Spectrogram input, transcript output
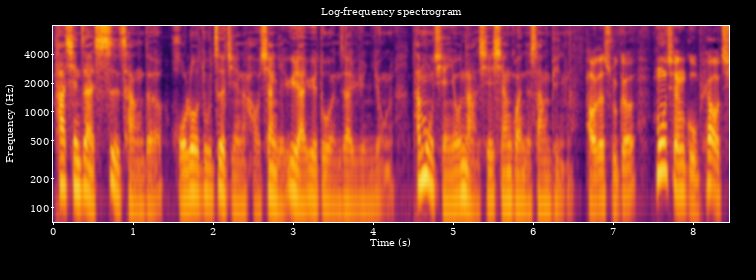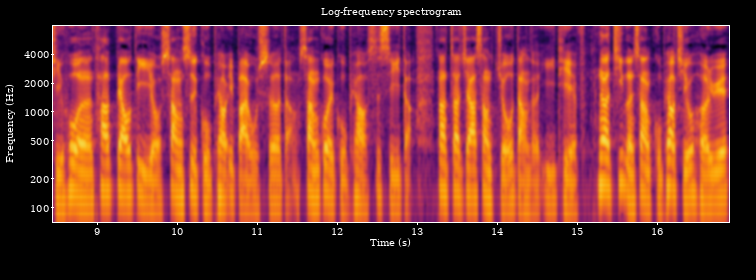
它现在市场的活络度这几年好像也越来越多人在运用了。它目前有哪些相关的商品呢？好的，鼠哥，目前股票期货呢，它标的有上市股票一百五十二档，上柜股票四十一档，那再加上九档的 ETF。那基本上股票期货合约，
